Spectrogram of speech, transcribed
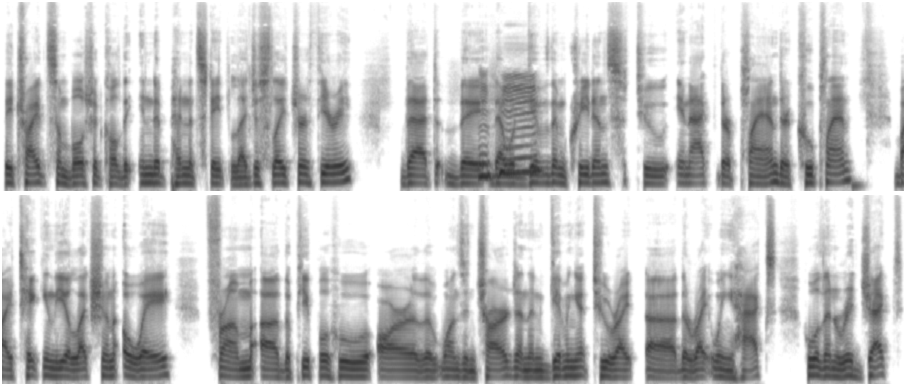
they tried some bullshit called the independent state legislature theory that they mm-hmm. that would mm-hmm. give them credence to enact their plan, their coup plan, by taking the election away from uh, the people who are the ones in charge, and then giving it to right uh, the right wing hacks, who will then reject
